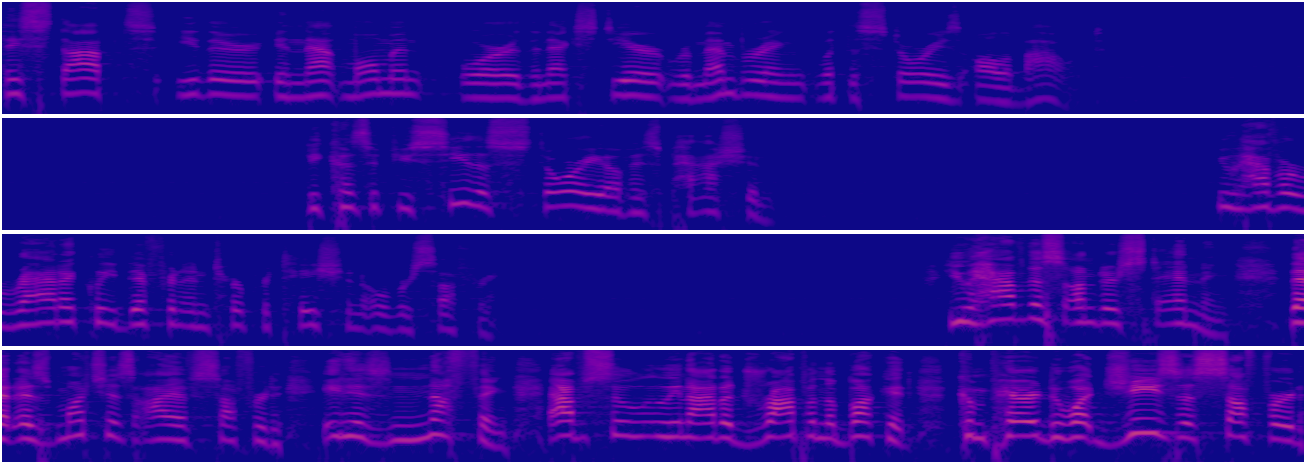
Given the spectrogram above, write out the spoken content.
They stopped either in that moment or the next year remembering what the story is all about. Because if you see the story of his passion, you have a radically different interpretation over suffering. You have this understanding that as much as I have suffered, it is nothing, absolutely not a drop in the bucket compared to what Jesus suffered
